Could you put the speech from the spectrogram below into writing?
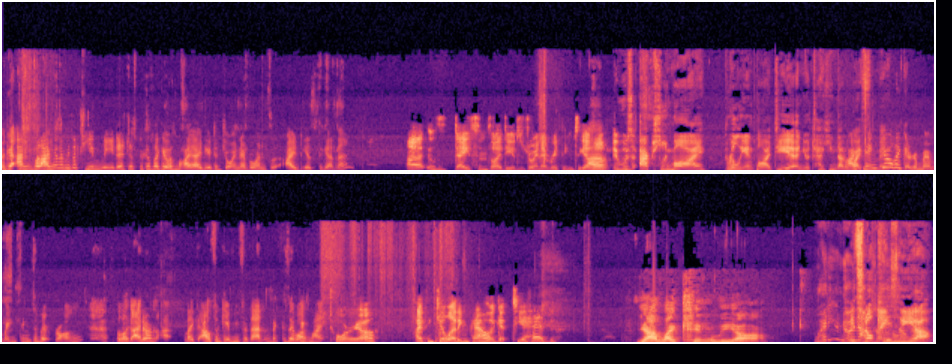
Okay. And, but I'm gonna be the team leader just because like it was my idea to join everyone's ideas together. Uh, it was Dason's idea to join everything together. Uh, It was actually my brilliant idea, and you're taking that away from you. I from think me. you're like remembering things a bit wrong, but like I don't uh, like I'll forgive you for that because it was my Victoria, I think you're letting power get to your head. yeah, like King Lear. Why do you know It's that not King so Lear. well?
